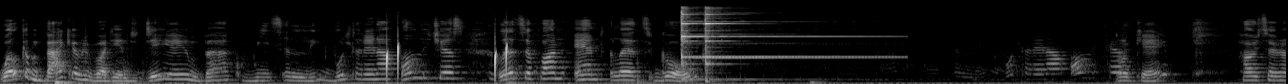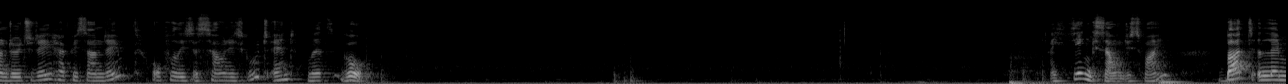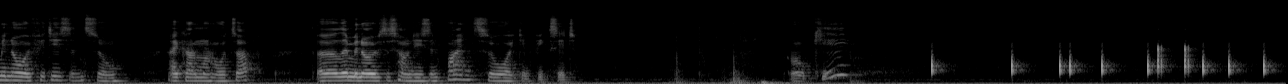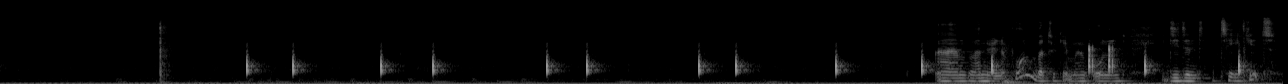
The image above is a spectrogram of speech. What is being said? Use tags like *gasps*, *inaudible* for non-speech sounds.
Welcome back everybody and today I am back with Elite Bullet Arena on Lichess. Let's have fun and let's go. Okay, how is everyone doing today? Happy Sunday. Hopefully the sound is good and let's go. I think sound is fine, but let me know if it isn't so. Hi Karma, what's up? Uh, let me know if the sound isn't fine so I can fix it. Okay. I'm blundering a pawn, but okay, my opponent didn't take it.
